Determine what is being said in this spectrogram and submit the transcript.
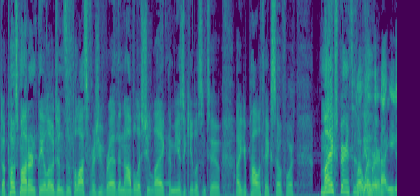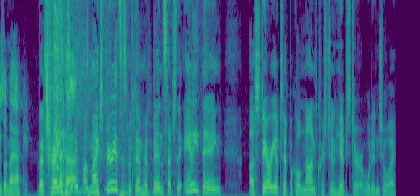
the postmodern theologians and philosophers you've read, the novelists you like, the music you listen to, uh, your politics, so forth. My experiences Well, with whether emer- or not you use a Mac. that's right. 'cause it- my experiences with them have been such that anything a stereotypical non-Christian hipster would enjoy,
